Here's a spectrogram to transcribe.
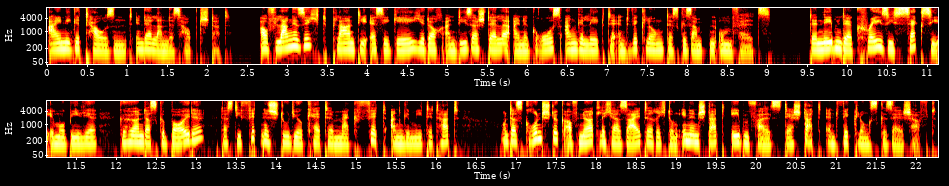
einige tausend in der Landeshauptstadt. Auf lange Sicht plant die SEG jedoch an dieser Stelle eine groß angelegte Entwicklung des gesamten Umfelds. Denn neben der crazy sexy Immobilie gehören das Gebäude, das die Fitnessstudio-Kette McFit angemietet hat, und das Grundstück auf nördlicher Seite Richtung Innenstadt ebenfalls der Stadtentwicklungsgesellschaft.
